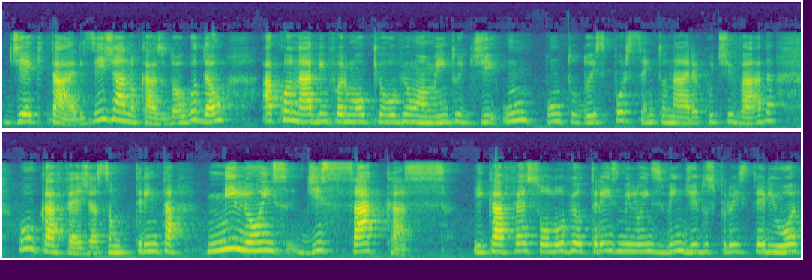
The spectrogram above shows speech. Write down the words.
de hectares. E já no caso do algodão, a Conab informou que houve um aumento de 1,2% na área cultivada. O café já são 30 milhões de sacas e café solúvel 3 milhões vendidos para o exterior,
